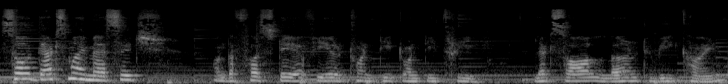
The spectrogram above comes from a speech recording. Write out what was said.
So that's my message on the first day of year 2023. Let's all learn to be kind.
